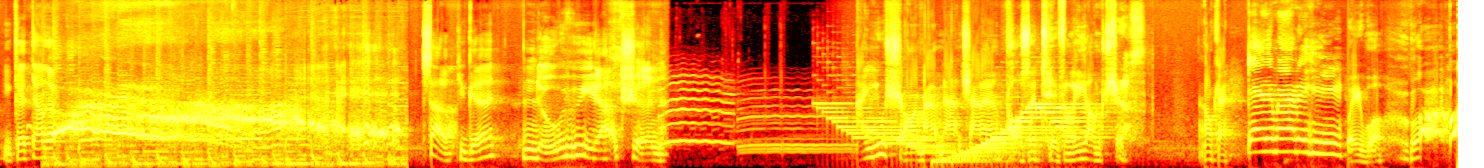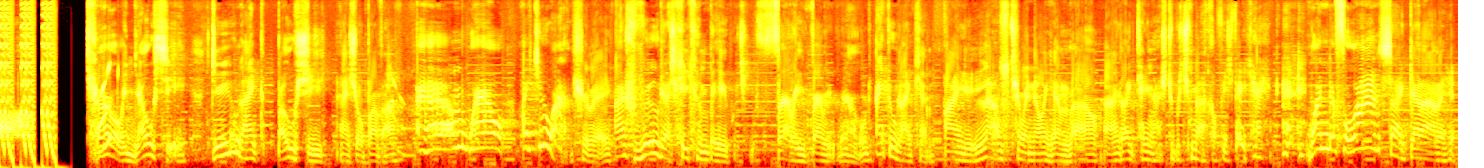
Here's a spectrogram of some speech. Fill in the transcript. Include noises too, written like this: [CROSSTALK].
You good down there? So, you good? No reaction. Are you sure about that, Shadow? Positively umptious. Okay. Get him out of here! Wait, what? Hello, Yoshi. Do you like Boshi as your brother? Um, well, I do actually. As rude as he can be, which he's very, very rude, I do like him. I love to annoy him though. I like taking that stupid smirk off his face. [LAUGHS] Wonderful answer! Get out of here.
